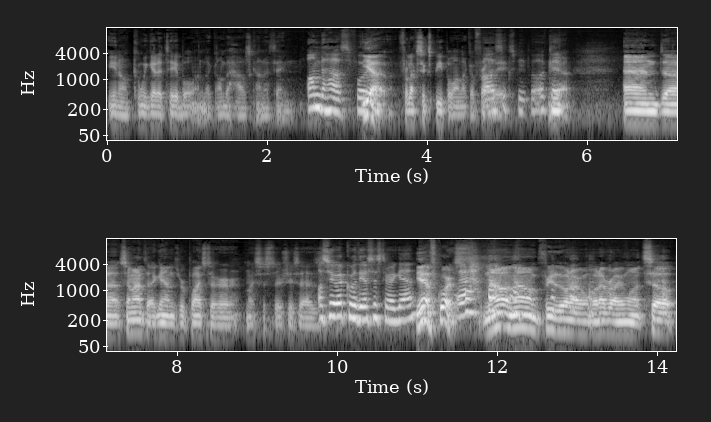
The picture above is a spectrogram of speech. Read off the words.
You know, can we get a table and like on the house kind of thing? On the house for Yeah, for like six people on like a oh, Friday. six people. Okay. Yeah. And uh, Samantha again replies to her, my sister. She says, Oh, so you work with your sister again? yeah, of course. now, now I'm free to do whatever, whatever I want. So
